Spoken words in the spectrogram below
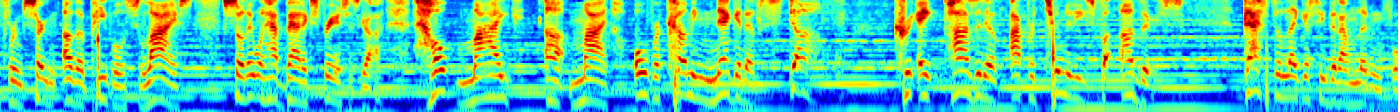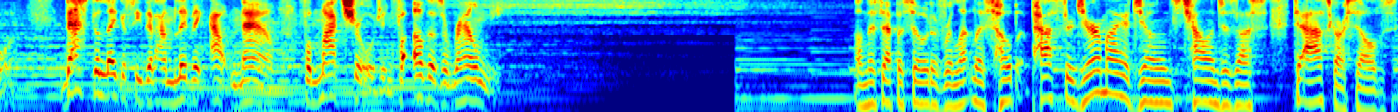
through certain other people's lives so they won't have bad experiences, God. Help my uh, my overcoming negative stuff create positive opportunities for others. That's the legacy that I'm living for. That's the legacy that I'm living out now for my children, for others around me. On this episode of Relentless Hope, Pastor Jeremiah Jones challenges us to ask ourselves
